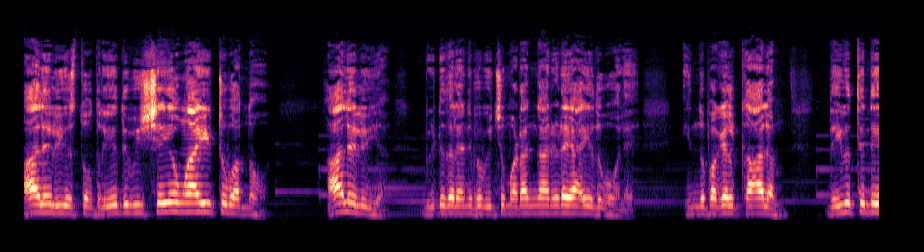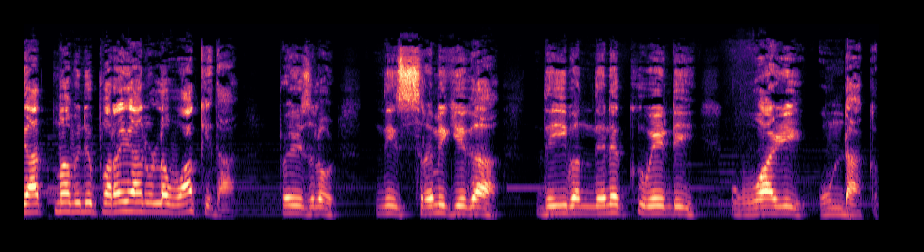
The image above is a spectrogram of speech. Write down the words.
ഹാലലുയ്യ സ്തോത്രം. ഏത് വിഷയവുമായിട്ട് വന്നോ? ഹാലലുയ. വിടുതൽ അനുഭവിച്ചു മടങ്ങാനിടയായതുപോലെ ഇന്ന് പകൽക്കാലം ദൈവത്തിന്റെ ആത്മാവിന് പറയാനുള്ള വാക്യത. പ്രേസലോ നീ ശ്രമിക്കുക. ദൈവം നിനക്ക് വേണ്ടി വഴി ഉണ്ടാക്കും.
